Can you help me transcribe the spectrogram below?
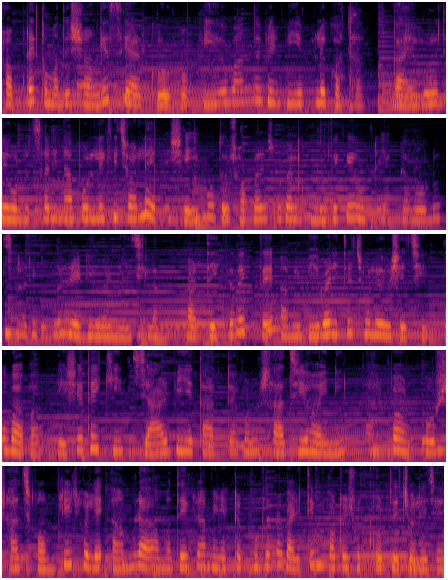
সবটাই তোমাদের সঙ্গে শেয়ার করব। প্রিয় বান্ধবীর বিয়ে বলে কথা। গায়ে হলুদে হলুদ শাড়ি না পরলে কি চলে? সেই মতো সকাল সকাল ঘুম থেকে উঠে একটা হলুদ শাড়ি পরে রেডি হয়ে নিয়েছিলাম। আর দেখতে দেখতে আমি বিয়ে বাড়িতে চলে এসেছি। ও বাবা, এসে দেখি যার বিয়ে তার তো এখনও সাজই হয়নি। তারপর ওর সাজ কমপ্লিট হলে আমরা আমাদের গ্রামের একটা পুরোনো বাড়িতে ফটোশুট করতে চলে যাই।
